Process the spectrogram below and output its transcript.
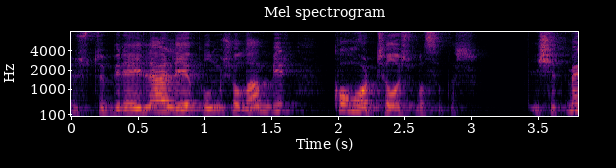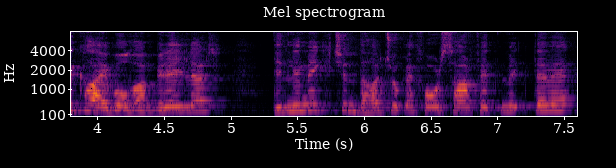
üstü bireylerle yapılmış olan bir kohort çalışmasıdır. İşitme kaybı olan bireyler dinlemek için daha çok efor sarf etmekte ve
